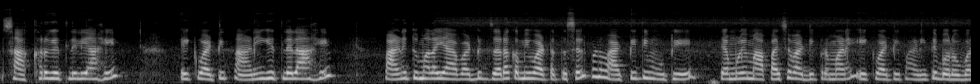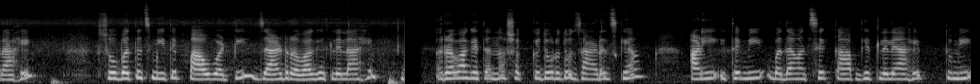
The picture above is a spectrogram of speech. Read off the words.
साखर घेतलेली आहे. एक वाटी पाणी घेतलेलं आहे. पाणी तुम्हाला या वाटीत जरा कमी वाटत असेल पण वाटी ती मोठी आहे. त्यामुळे मापाच्या वाटीप्रमाणे एक वाटी पाणी ते बरोबर आहे. सोबतच मी इथे पाव वाटी जाड रवा घेतलेला आहे. रवा घेताना शक्यतोवर तो जाडच घ्या. आणि इथे मी बदामाचे काप घेतलेले आहेत. तुम्ही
